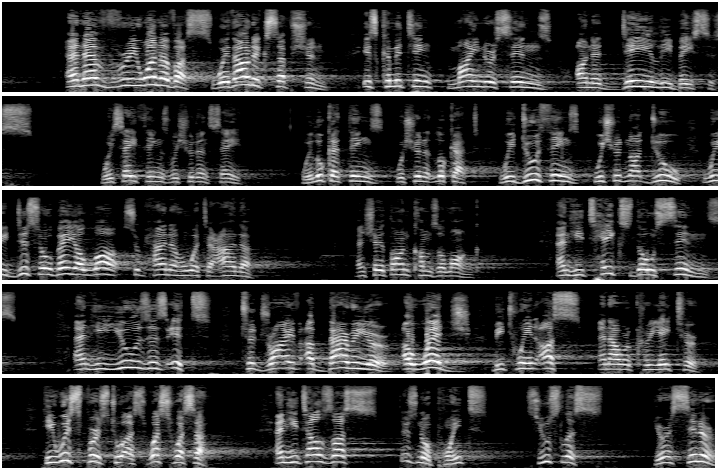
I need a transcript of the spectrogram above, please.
And every one of us, without exception, is committing minor sins on a daily basis. We say things we shouldn't say. We look at things we shouldn't look at. We do things we should not do. We disobey Allah subhanahu wa ta'ala. And shaitan comes along and he takes those sins and he uses it to drive a barrier, a wedge between us and our Creator. He whispers to us, waswasa, and he tells us, there's no point. It's useless. You're a sinner.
